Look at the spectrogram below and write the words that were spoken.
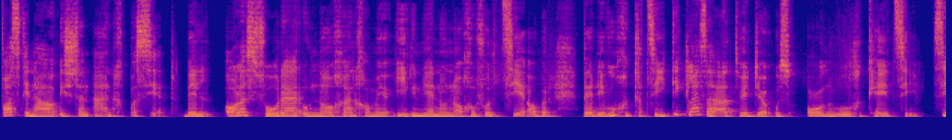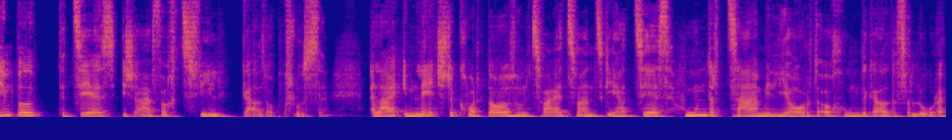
was genau ist denn eigentlich passiert? Weil alles vorher und nachher kann man ja irgendwie nur nachvollziehen. Aber wer die Woche keine Zeitung gelesen hat, wird ja aus allen Wochen gefallen sein. Simpel, der CS ist einfach zu viel Geld abgeflossen. Allein im letzten Quartal vom 22 hat CS 110 Milliarden an Kundengelder verloren.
